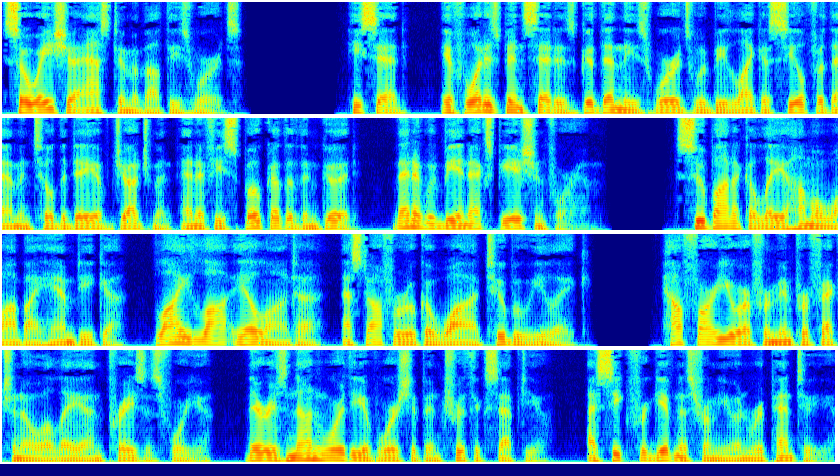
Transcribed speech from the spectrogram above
So Aisha asked him about these words. He said, If what has been said is good, then these words would be like a seal for them until the day of judgment, and if he spoke other than good, then it would be an expiation for him. Subhanaka Layahama wa bihamdika, la ilaha anta, astaghfiruka wa atubu ilaik. How far you are from imperfection, O Allah, and praises for you, There is none worthy of worship in truth except you. I seek forgiveness from you and repent to you.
